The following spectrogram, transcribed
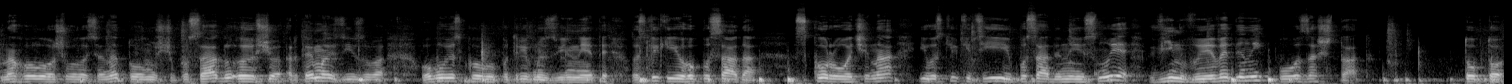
наголошувалося на тому, що посаду, е, що Артема Азізова обов'язково потрібно звільнити, оскільки його посада скорочена, і оскільки цієї посади не існує, він виведений поза штат. Тобто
